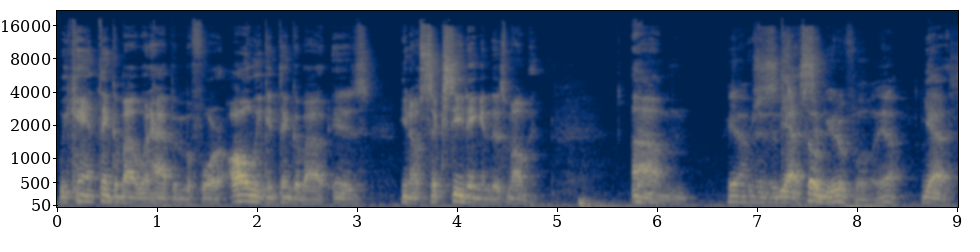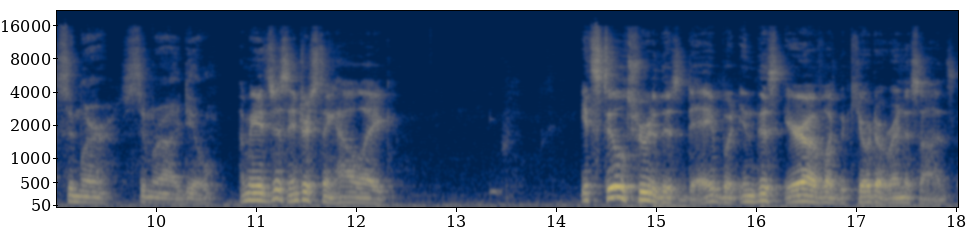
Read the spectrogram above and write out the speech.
We can't think about what happened before. All we can think about is, you know, succeeding in this moment. Um, Yeah, Which is- yeah, so sim- beautiful. Yeah, yeah, similar, similar ideal. I mean, it's just interesting how like it's still true to this day, but in this era of like the Kyoto Renaissance,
